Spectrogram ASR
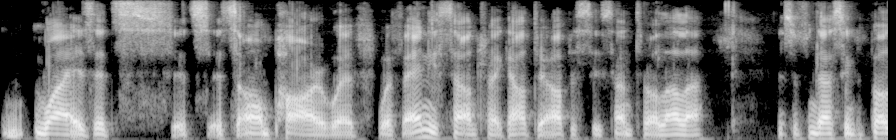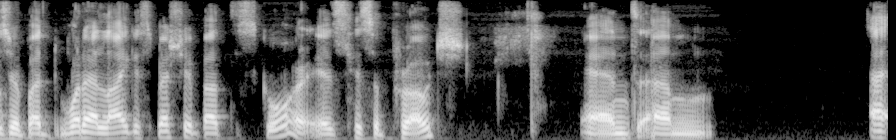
wise, it's it's it's on par with with any soundtrack out there. Obviously, Santaolalla is a fantastic composer, but what I like especially about the score is his approach, and um, I,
